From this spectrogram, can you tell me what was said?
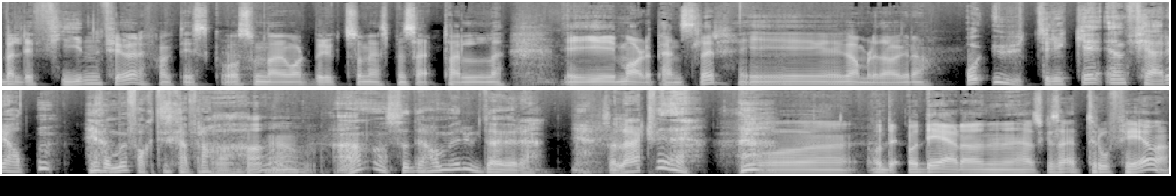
veldig fin fjør, faktisk, og som da har vært brukt som Espen til i malepensler i gamle dager. da. Og uttrykket 'en fjær i hatten' kommer faktisk herfra. Ja. Ja, Så det har med rugda å gjøre. Så lærte vi det. Og, og, det, og det er da jeg skal si, et trofé, da.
